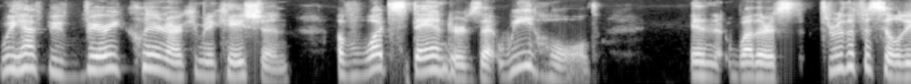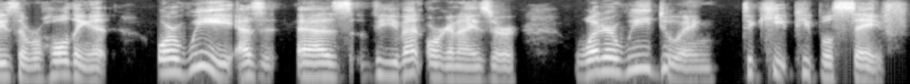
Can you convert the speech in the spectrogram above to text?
we have to be very clear in our communication of what standards that we hold in whether it's through the facilities that we're holding it or we as as the event organizer what are we doing to keep people safe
